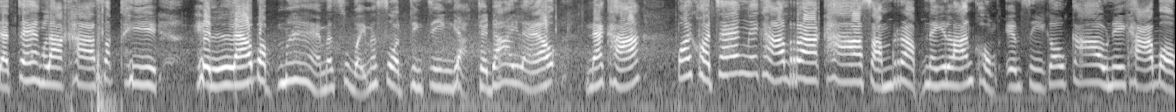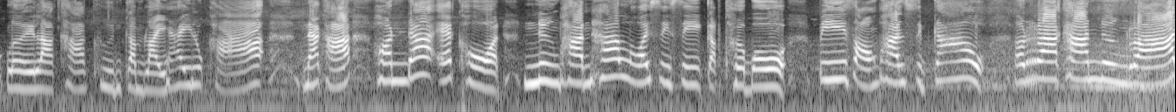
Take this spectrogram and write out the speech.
จะแจ้งราคาสักที เห็นแล้วแบบแม่มันสวยมันสดจริง ๆ อยากจะได้แล้วนะคะ ปอยขอแจ้งนะคะราคาสำหรับในร้านของ MC99 นะคะบอกเลยราคาคืนกำไรให้ลูกค้านะคะ Honda Accord 1,500ซีซีกับเทอร์โบปี 2019 ราคา 1 ล้าน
